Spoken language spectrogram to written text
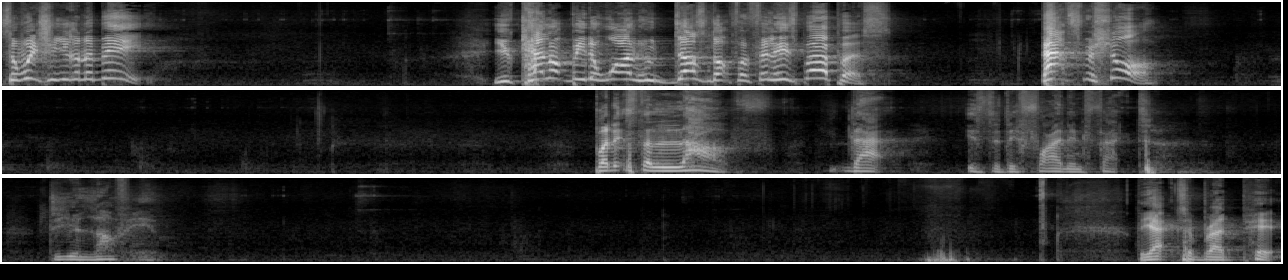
So, which are you going to be? You cannot be the one who does not fulfill his purpose. That's for sure. But it's the love that is the defining factor. Do you love him? The actor Brad Pitt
